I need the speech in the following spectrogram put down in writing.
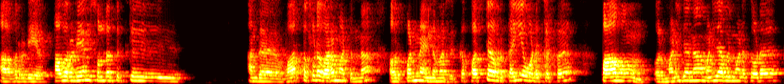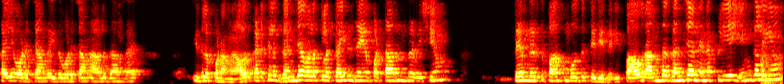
அவருடைய அவருடையன்னு சொல்றதுக்கு அந்த வார்த்தை கூட வரமாட்டேன்னா அவர் பண்ண இந்த மாதிரி இருக்கு. ஃபர்ஸ்ட் அவர் கையை உடைச்சப்ப பாவம் ஒரு மனிதனா மனிதாபிமானத்தோட கையை உடைச்சாங்க இதை உடைச்சாங்க அழுதாங்க இதுல போனாங்க. அவர் கடைசியில கஞ்சா வழக்குல கைது செய்யப்பட்டாருன்ற விஷயம் தேர்ந்தெடுத்து பார்க்கும்போது தெரியுது. இப்ப அவர் அந்த கஞ்சா நினைப்பிலேயே எங்களையும்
